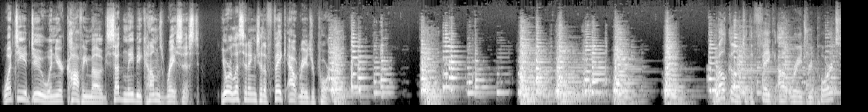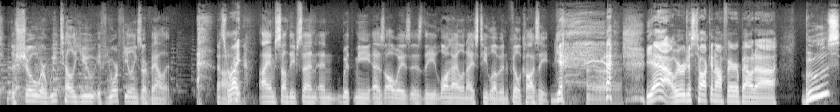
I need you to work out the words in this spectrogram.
what do you do when your coffee mug suddenly becomes racist? You're listening to the Fake Outrage Report. Welcome to the Fake Outrage Report, the show where we tell you if your feelings are valid. That's right. I am Sandeep Sen, and with me, as always, is the Long Island iced tea loving Phill Causey. Yeah. yeah, we were just talking off air about uh, booze.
